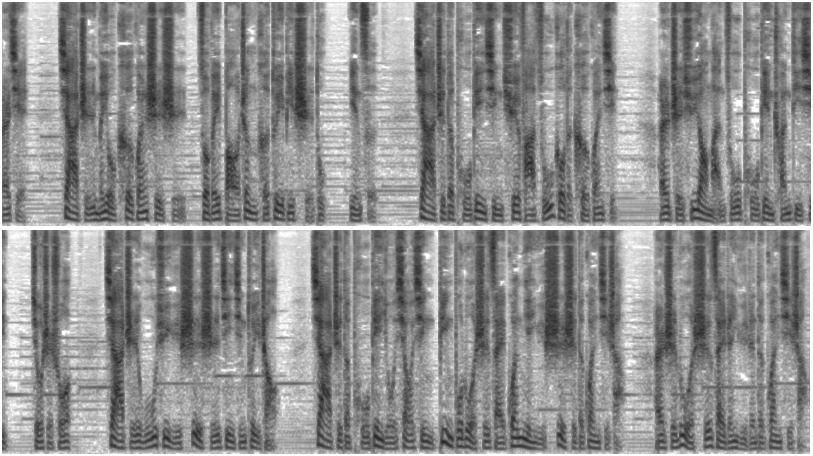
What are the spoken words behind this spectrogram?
而且价值没有客观事实作为保证和对比尺度，因此价值的普遍性缺乏足够的客观性，而只需要满足普遍传递性。就是说，价值无需与事实进行对照。价值的普遍有效性并不落实在观念与事实的关系上，而是落实在人与人的关系上。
